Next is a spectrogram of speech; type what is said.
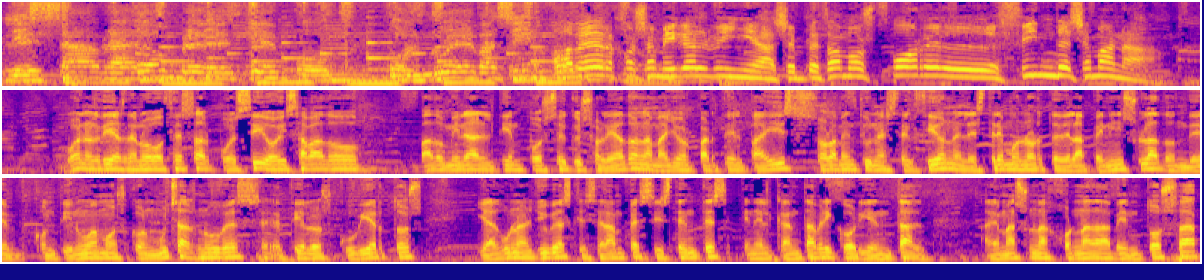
Les habla el hombre del tiempo con nuevas A ver, José Miguel Viñas, empezamos por el fin de semana. Buenos días de nuevo, César. Pues sí, hoy sábado va a dominar el tiempo seco y soleado en la mayor parte del país. Solamente una excepción, el extremo norte de la península, donde continuamos con muchas nubes, eh, cielos cubiertos y algunas lluvias que serán persistentes en el Cantábrico Oriental. Además, una jornada ventosa,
